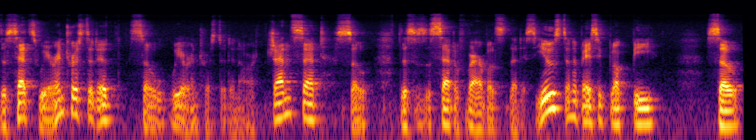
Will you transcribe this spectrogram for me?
the sets we are interested in. So we are interested in our gen set. So this is a set of variables that is used in a basic block B. So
